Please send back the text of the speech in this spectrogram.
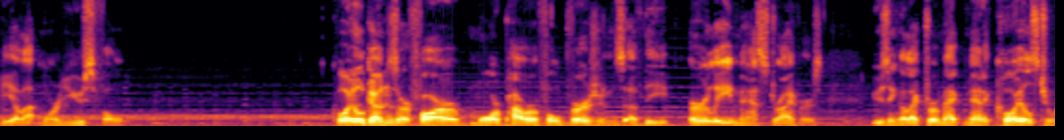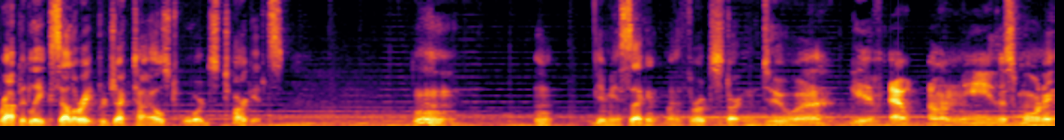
be a lot more useful. Coil guns are far more powerful versions of the early mass drivers using electromagnetic coils to rapidly accelerate projectiles towards targets. Hmm. hmm. Give me a second. My throat's starting to uh, give out on me this morning.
